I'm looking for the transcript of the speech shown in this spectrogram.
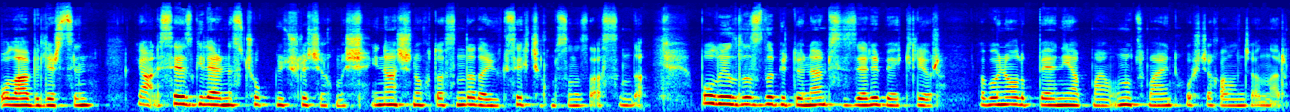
olabilirsin. Yani sezgileriniz çok güçlü çıkmış. İnanç noktasında da yüksek çıkmışsınız aslında. Bol yıldızlı bir dönem sizleri bekliyor. Abone olup beğeni yapmayı unutmayın. Hoşçakalın canlarım.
